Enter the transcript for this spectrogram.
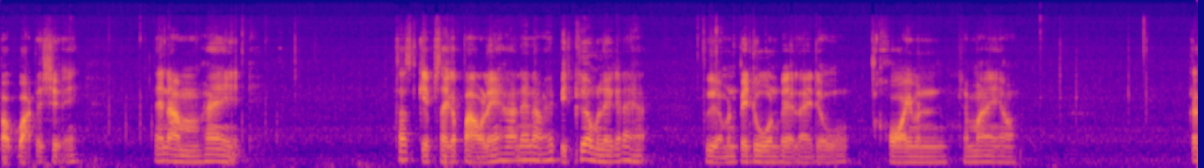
ปรับวัดเฉยแนะนำให้ ถ้าเก็บใส่กระเป๋าเลยฮะ แนะนำให้ปิดเครื่องมันเลยก็ได้ฮะ เผื่อมันไปโดนไปอะไรเดี๋ยวคอยมันจะไหม้เอา ก็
